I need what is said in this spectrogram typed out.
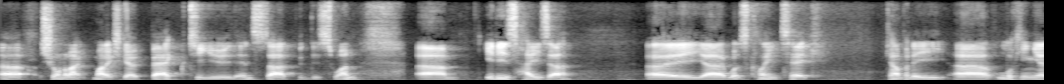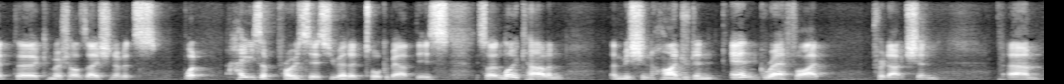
uh, Shaun, I might, actually go back to you then. Start with this one. Um, it is Hazer, a uh, what's clean tech company uh, looking at the commercialization of its what Hazer process. You had to talk about this. So low carbon emission hydrogen and graphite production. Um,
